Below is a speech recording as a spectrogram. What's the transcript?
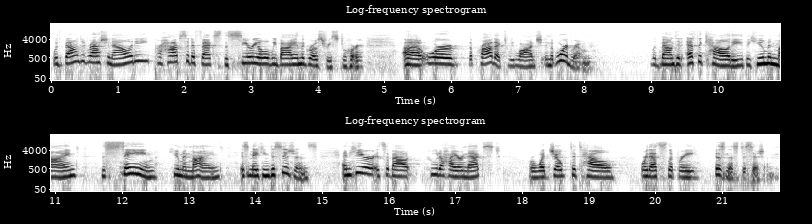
With bounded rationality, perhaps it affects the cereal we buy in the grocery store uh, or the product we launch in the boardroom. With bounded ethicality, the human mind, the same human mind, is making decisions. And here it's about who to hire next, or what joke to tell, or that slippery business decision.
